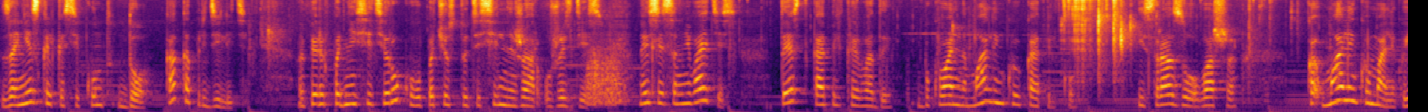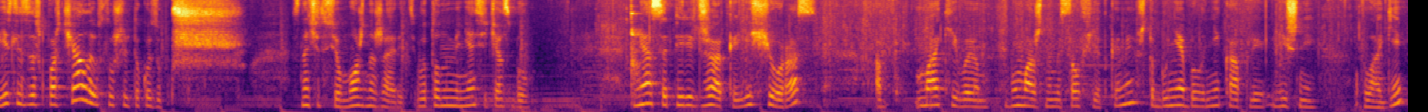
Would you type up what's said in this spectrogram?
за несколько секунд до. Как определить? Во-первых, поднесите руку, вы почувствуете сильный жар уже здесь. Но если сомневаетесь, тест капелькой воды. Буквально маленькую капельку. И сразу ваша Маленькую-маленькую. Если зашкварчало и услышали такой звук, значит все, можно жарить. Вот он у меня сейчас был. Мясо перед жаркой еще раз обмакиваем бумажными салфетками, чтобы не было ни капли лишней влаги.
